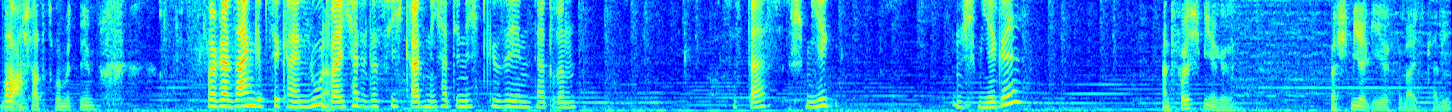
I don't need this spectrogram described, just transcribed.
Boah. Die Schatztruhe mitnehmen. Ich wollte gerade sagen, gibt es hier keinen Loot, ja. weil ich hatte das Viech gerade nicht, ich hatte die nicht gesehen da drin. Was ist das? Schmier... Ein Schmiergel? Handvoll Schmiergel. Oder Schmiergel vielleicht, Kali.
